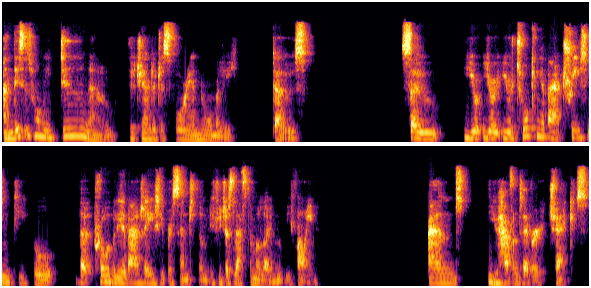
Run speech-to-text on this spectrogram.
And this is when we do know that gender dysphoria normally goes. So you're, you're, you're talking about treating people that probably about 80% of them, if you just left them alone, would be fine. And you haven't ever checked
